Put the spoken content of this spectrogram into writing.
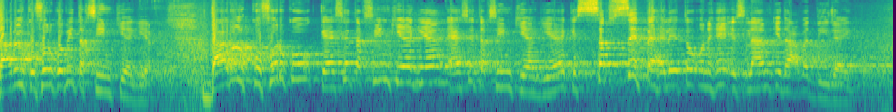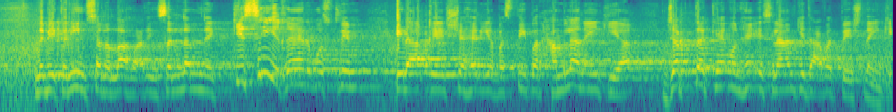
دار الکفر کو بھی تقسیم کیا گیا۔ دار الکفر کو کیسے تقسیم کیا گیا؟ ایسے تقسیم کیا گیا ہے کہ سب سے پہلے تو انہیں اسلام کی دعوت دی جائے گی۔ نبی کریم صلی اللہ علیہ وسلم نے کسی غیر مسلم علاقے، شہر یا بستی پر حملہ نہیں کیا جب تک کہ انہیں اسلام کی دعوت پیش نہیں کی۔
